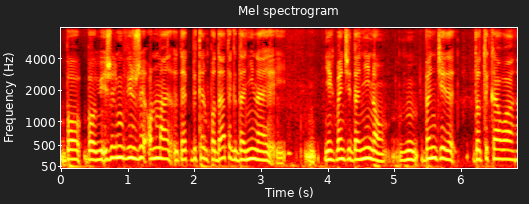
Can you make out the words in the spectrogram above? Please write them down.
bo, bo jeżeli mówisz, że on ma jakby ten podatek, danina, niech będzie daniną, będzie dotykała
